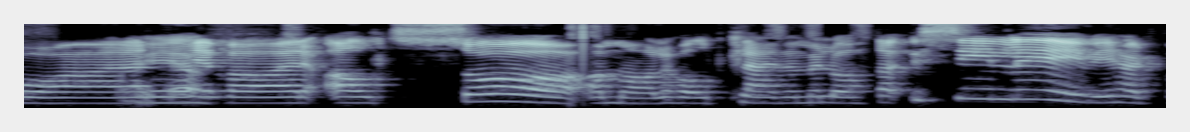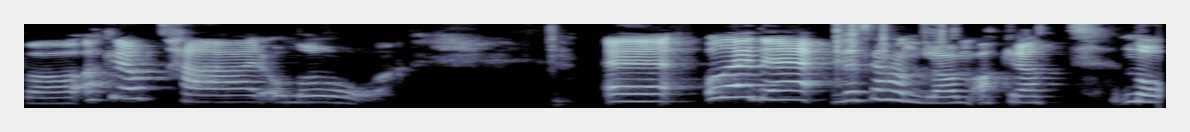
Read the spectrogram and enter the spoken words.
og det var altså Amalie Holt Kleive med låta 'Usynlig' vi hørte på akkurat her og nå. Eh, og det er det det skal handle om akkurat nå.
